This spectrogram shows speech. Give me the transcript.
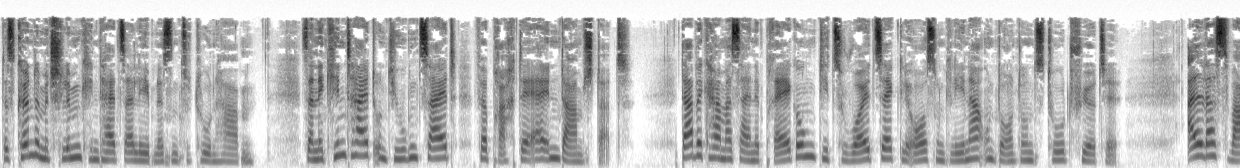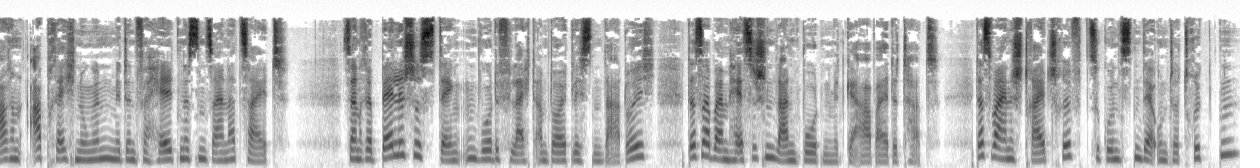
Das könnte mit schlimmen Kindheitserlebnissen zu tun haben. Seine Kindheit und Jugendzeit verbrachte er in Darmstadt. Da bekam er seine Prägung, die zu Wojciech, Leons und Lena und Dortons Tod führte. All das waren Abrechnungen mit den Verhältnissen seiner Zeit. Sein rebellisches Denken wurde vielleicht am deutlichsten dadurch, dass er beim hessischen Landboten mitgearbeitet hat. Das war eine Streitschrift zugunsten der Unterdrückten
